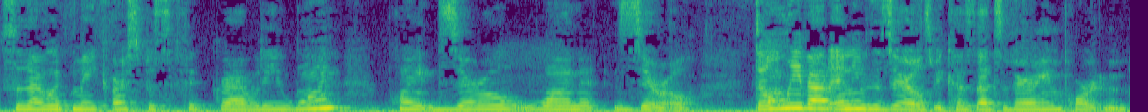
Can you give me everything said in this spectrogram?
So that would make our specific gravity 1.010. Don't leave out any of the zeros because that's very important.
